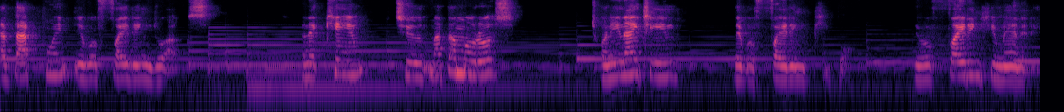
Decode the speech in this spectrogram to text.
At that point, they were fighting drugs. When it came to Matamoros, 2019, they were fighting people. They were fighting humanity.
